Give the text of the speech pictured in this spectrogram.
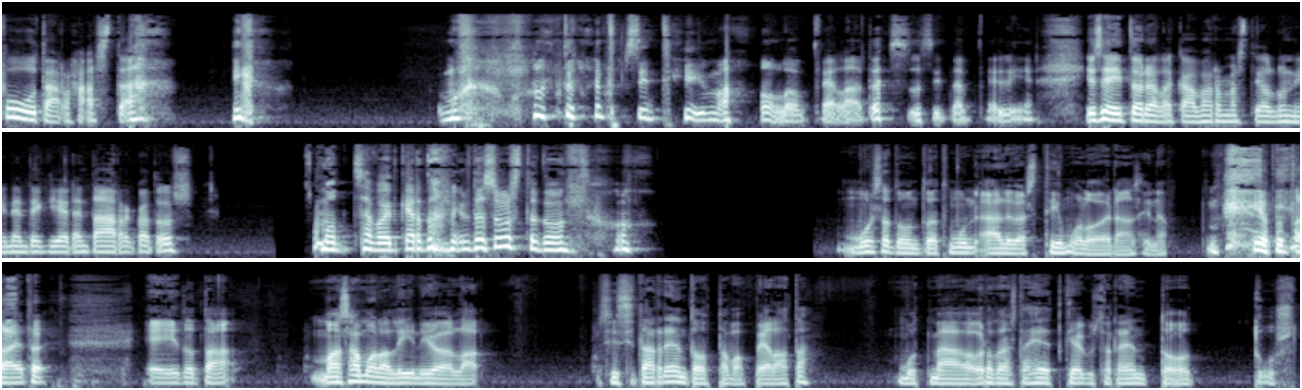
puutarhasta. Mulla tulee tosi tyymä olo pelatessa sitä peliä. Ja se ei todellakaan varmasti ollut niiden tekijöiden tarkoitus. Mutta sä voit kertoa, miltä susta tuntuu. Musta tuntuu, että mun älyä stimuloidaan siinä jotain. Ei tota, mä oon samalla linjoilla, siis sitä rentouttava pelata, mutta mä odotan sitä hetkeä, kun se rentoutus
